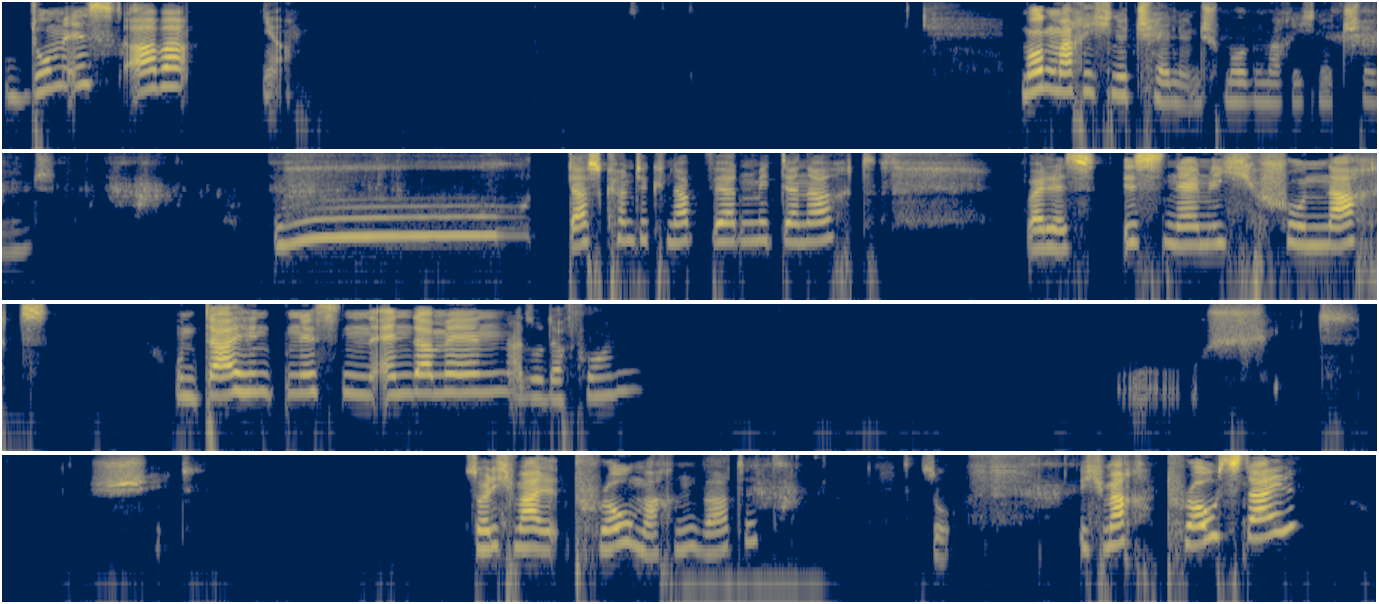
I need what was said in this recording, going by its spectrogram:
dumm ist, aber ja. Morgen mache ich eine Challenge. Morgen mache ich eine Challenge. Uh, das könnte knapp werden mit der Nacht. Weil es ist nämlich schon Nacht. Und da hinten ist ein Enderman. Also da vorne. Oh, shit. Shit. Soll ich mal Pro machen? Wartet. So. Ich mach Pro-Style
